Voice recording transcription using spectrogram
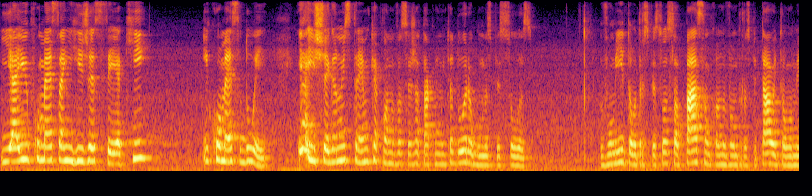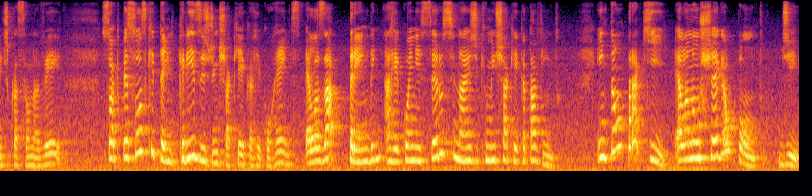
E aí começa a enrijecer aqui e começa a doer. E aí chega no extremo que é quando você já tá com muita dor. Algumas pessoas vomitam, outras pessoas só passam quando vão para o hospital e tomam medicação na veia. Só que pessoas que têm crises de enxaqueca recorrentes, elas aprendem a reconhecer os sinais de que uma enxaqueca está vindo. Então, para que ela não chegue ao ponto de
